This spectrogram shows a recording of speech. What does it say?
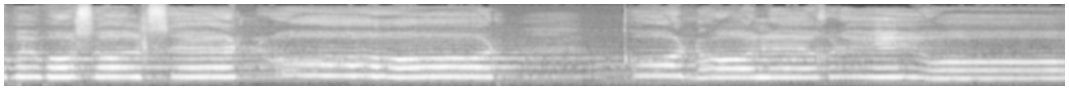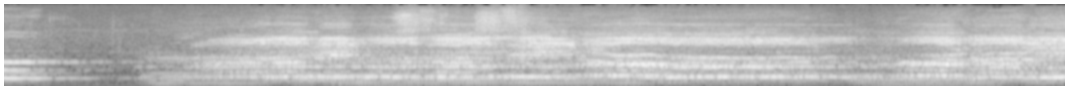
Alabemos al Señor con alegría. Alabemos al Señor con alegría.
